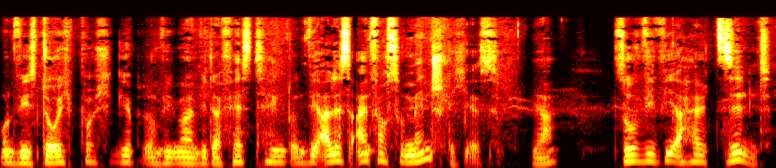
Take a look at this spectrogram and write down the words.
und wie es Durchbrüche gibt und wie man wieder festhängt und wie alles einfach so menschlich ist, ja so wie wir halt sind.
